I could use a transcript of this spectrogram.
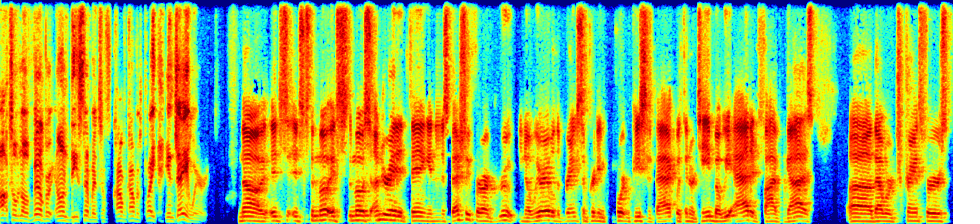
October, November, on December to conference play in January. No, it's it's the most it's the most underrated thing, and especially for our group. You know, we were able to bring some pretty important pieces back within our team, but we added five guys uh, that were transfers.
